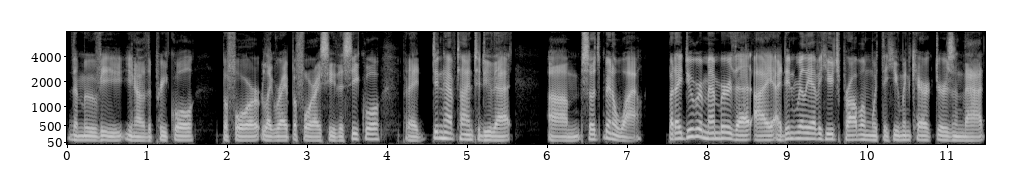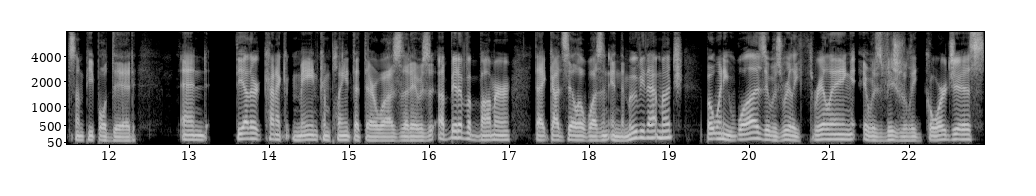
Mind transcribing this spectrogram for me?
the movie, you know, the prequel before, like right before I see the sequel, but I didn't have time to do that. Um, so it's been a while. But I do remember that I, I didn't really have a huge problem with the human characters and that. Some people did. And the other kind of main complaint that there was that it was a bit of a bummer that Godzilla wasn't in the movie that much. But when he was, it was really thrilling. It was visually gorgeous.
